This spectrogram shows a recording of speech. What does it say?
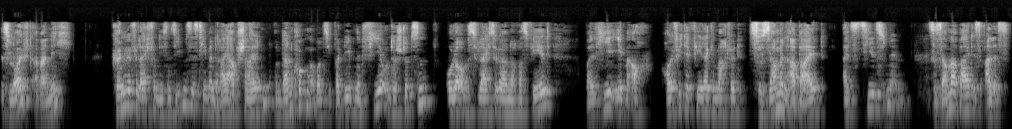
es läuft aber nicht. Können wir vielleicht von diesen sieben Systemen drei abschalten und dann gucken, ob uns die verbliebenen vier unterstützen oder ob es vielleicht sogar noch was fehlt, weil hier eben auch häufig der Fehler gemacht wird, Zusammenarbeit als Ziel zu nennen. Zusammenarbeit ist alles.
